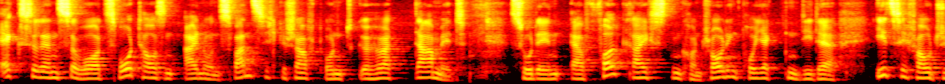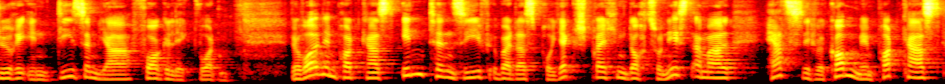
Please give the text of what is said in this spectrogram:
Excellence Award 2021 geschafft und gehört damit zu den erfolgreichsten Controlling-Projekten, die der ICV-Jury in diesem Jahr vorgelegt wurden. Wir wollen im Podcast intensiv über das Projekt sprechen, doch zunächst einmal herzlich willkommen im Podcast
